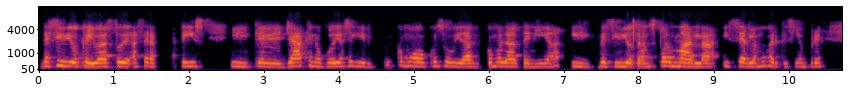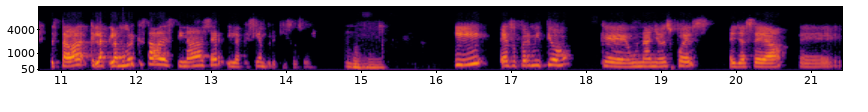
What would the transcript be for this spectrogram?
decidió que iba a, estudiar, ser actriz y que ya que no podía seguir como con su vida como la tenía y decidió transformarla y ser la mujer que siempre estaba, la mujer que estaba destinada a ser y la que siempre quiso ser. Y eso permitió que un año después ella sea eh,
